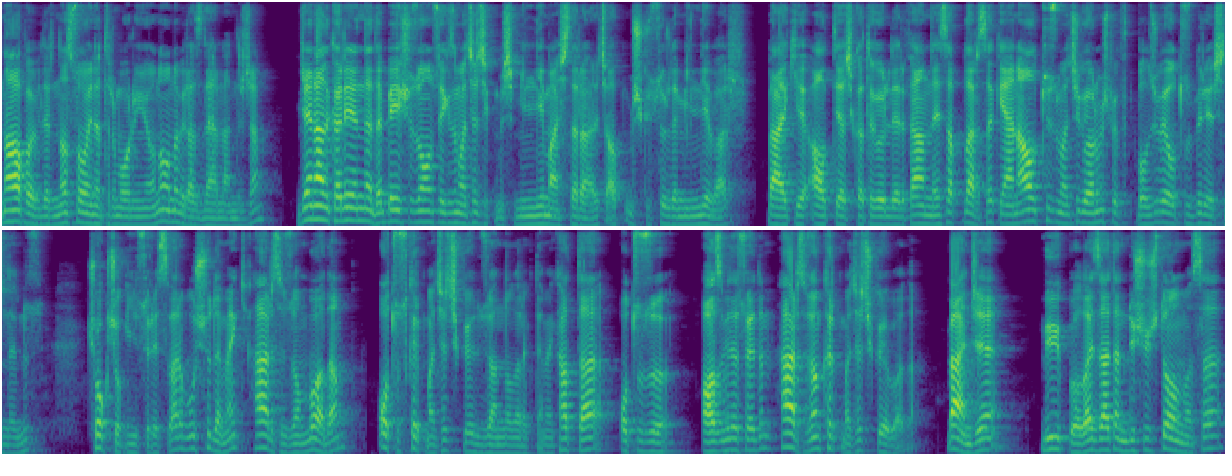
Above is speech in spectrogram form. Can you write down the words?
ne yapabilir, nasıl oynatır Mourinho'nu onu biraz değerlendireceğim. Genel kariyerinde de 518 maça çıkmış milli maçlar hariç 60 küsür de milli var. Belki alt yaş kategorileri falan da hesaplarsak yani 600 maçı görmüş bir futbolcu ve 31 yaşında henüz. Çok çok iyi süresi var. Bu şu demek her sezon bu adam 30-40 maça çıkıyor düzenli olarak demek. Hatta 30'u az bile söyledim. Her sezon 40 maça çıkıyor bu adam. Bence büyük bir olay. Zaten düşüşte olmasa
